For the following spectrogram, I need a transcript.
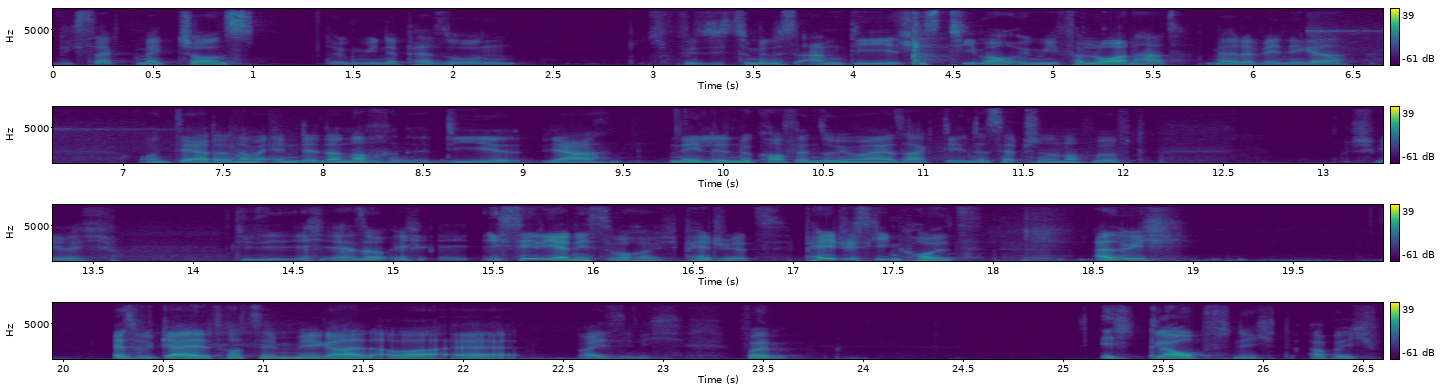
wie gesagt, Mac Jones irgendwie eine Person, so fühlt sich zumindest an, die das Team auch irgendwie verloren hat, mehr oder weniger. Und der dann am Ende dann noch die, ja, Nail in the Coffin, so wie man ja sagt, die Interception dann noch wirft. Schwierig. Die, ich, also, ich, ich sehe die ja nächste Woche, die Patriots. Patriots gegen Colts. Also, ich, es wird geil, trotzdem mir egal, aber äh, weiß ich nicht. Vor allem, ich glaub's nicht, aber ich,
